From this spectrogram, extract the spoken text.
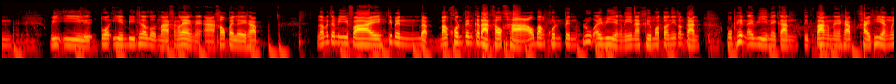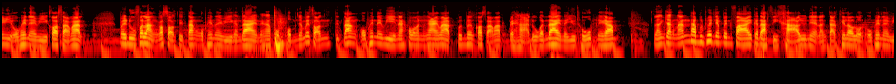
NVE หรือตัว ENB ที่เราโหลดมาครั้งแรกเนี่ยอ่าเข้าไปเลยครับ แล้วมันจะมีไฟล์ที่เป็นแบบบางคนเป็นกระดาษขาวๆ บางคนเป็นรูป IV อย่างนี้นะ คือมอตอนนี้ต้องการ Open IV ในการติดตั้งนะครับ ใครที่ยังไม่มี Open IV ก็สามารถไปดูฝรั่งก็สอนติดตั้ง Open IV กันได้นะครับผม ผมจะไม่สอนติดตั้ง Open IV นะ เพราะมันง่ายมาก เพื่อนๆ ก็สามารถไปหาดูกันได้ใน YouTube นะครับ หลังจากนั้นถ้าเพื่อนๆ ยังเป็นไฟล์กระดาษสีขาวอยู่เนี่ย หลังจากที่เราโหลด Open IV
